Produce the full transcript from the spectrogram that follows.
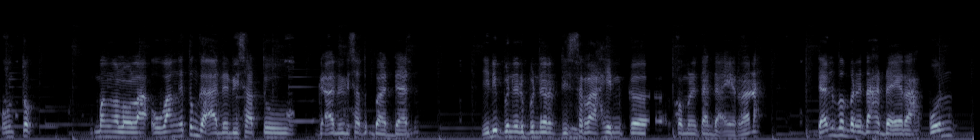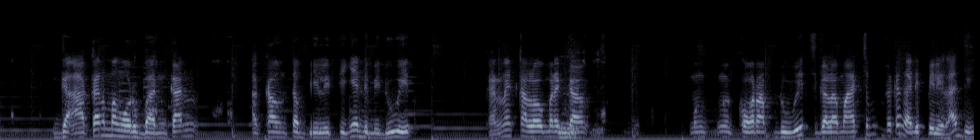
untuk mengelola uang itu nggak ada di satu nggak ada di satu badan. Jadi benar-benar diserahin ke pemerintah daerah dan pemerintah daerah pun nggak akan mengorbankan accountability-nya demi duit. Karena kalau mereka meng- ngekorap duit segala macam mereka nggak dipilih lagi.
